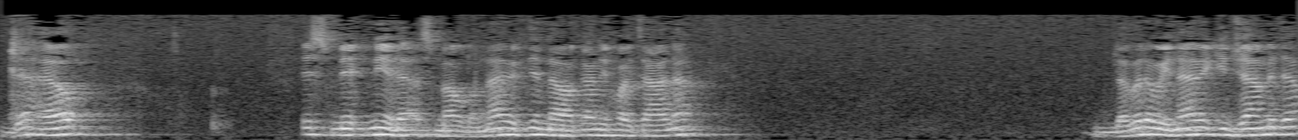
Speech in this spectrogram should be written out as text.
دهر اسمك نية لأسماء الله. ناويك نية للناوكاني قال تعالى لبروي ناويك جامدة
